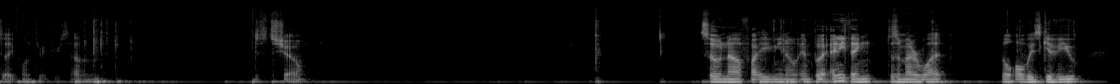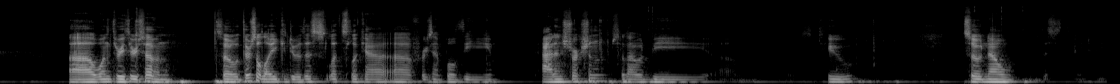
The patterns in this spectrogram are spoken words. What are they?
Do like 1337 just to show. So now if I, you know, input anything, doesn't matter what, it'll always give you uh, 1337. So there's a lot you can do with this. Let's look at, uh, for example, the add instruction. So that would be um, 2. So now this is going to be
